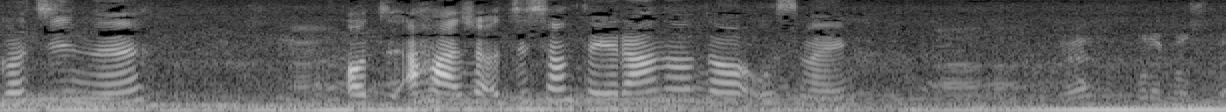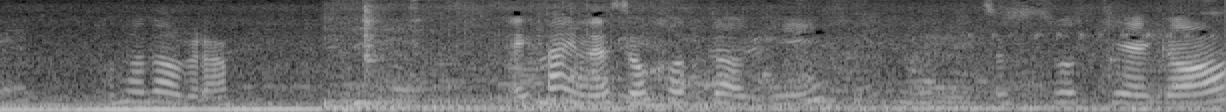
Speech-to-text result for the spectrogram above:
godziny od, aha, że od 10 rano do 8. No dobra. Ej, fajne są hot dogi, coś słodkiego.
